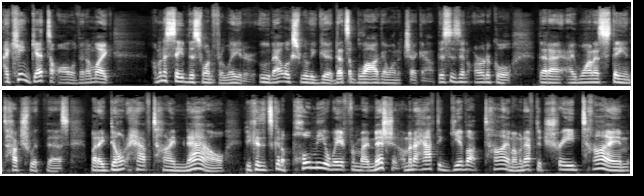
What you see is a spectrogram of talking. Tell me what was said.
I can't get to all of it. I'm like, I'm going to save this one for later. Ooh, that looks really good. That's a blog I want to check out. This is an article that I, I want to stay in touch with this, but I don't have time now because it's going to pull me away from my mission. I'm going to have to give up time. I'm going to have to trade time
